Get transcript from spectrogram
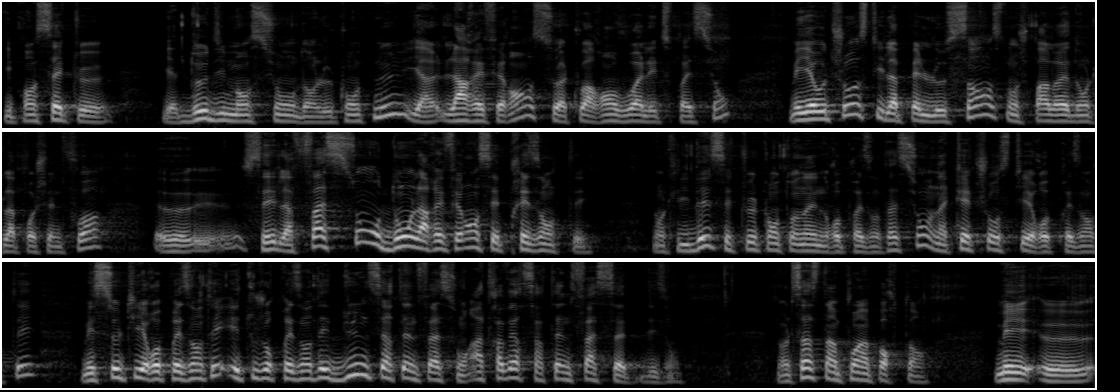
Il pensait qu'il y a deux dimensions dans le contenu. Il y a la référence, ce à quoi renvoie l'expression, mais il y a autre chose qu'il appelle le sens, dont je parlerai donc la prochaine fois. Euh, c'est la façon dont la référence est présentée. Donc l'idée, c'est que quand on a une représentation, on a quelque chose qui est représenté, mais ce qui est représenté est toujours présenté d'une certaine façon, à travers certaines facettes, disons. Donc ça, c'est un point important. Mais euh,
